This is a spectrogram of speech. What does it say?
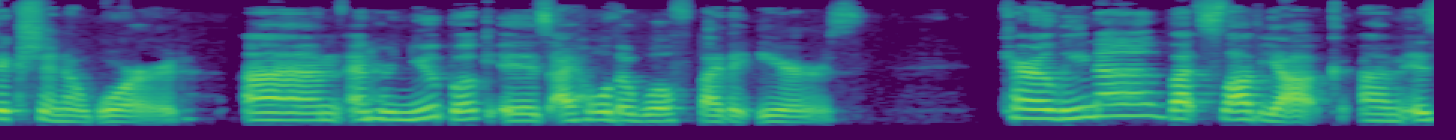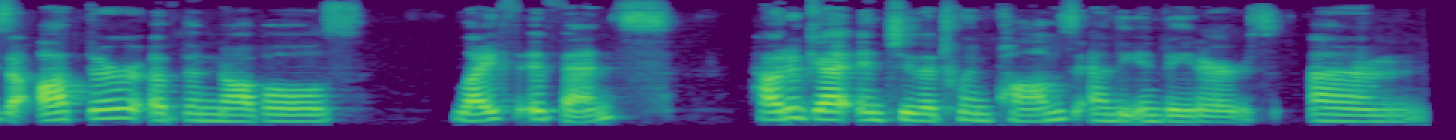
Fiction Award. Um, and her new book is I Hold a Wolf by the Ears. Karolina Wacławiak um, is the author of the novels Life Events, How to Get into the Twin Palms and the Invaders. Um,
